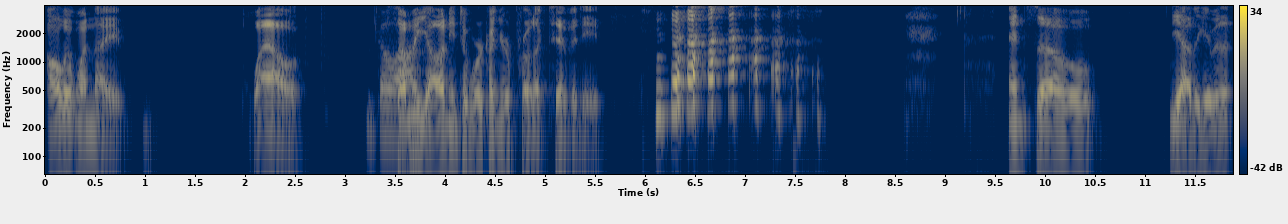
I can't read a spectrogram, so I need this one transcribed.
All in one night. Wow. Go Some off. of y'all need to work on your productivity. And so, yeah, they give it.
